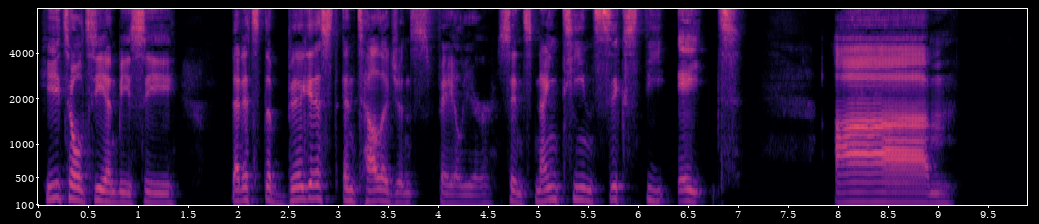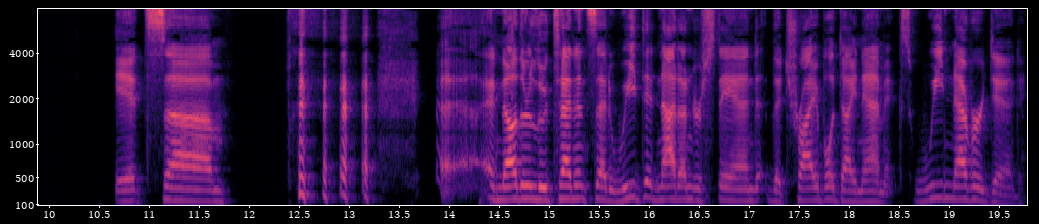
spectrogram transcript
He told CNBC that it's the biggest intelligence failure since 1968. Um, it's um, another lieutenant said we did not understand the tribal dynamics. We never did.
